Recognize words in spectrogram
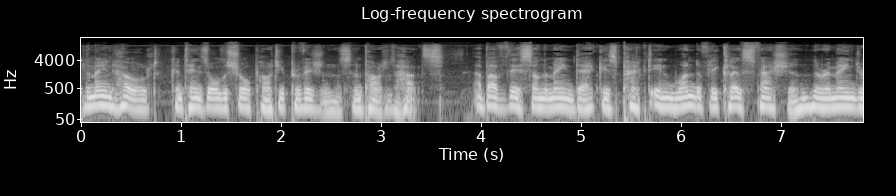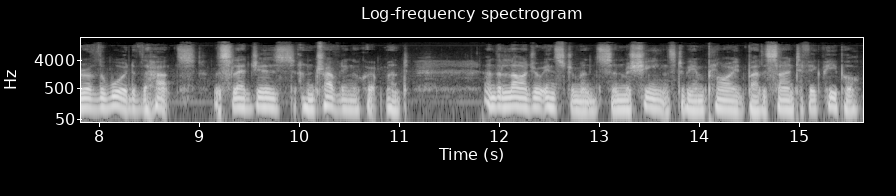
The main hold contains all the shore party provisions and part of the huts. Above this on the main deck is packed in wonderfully close fashion the remainder of the wood of the huts, the sledges and travelling equipment, and the larger instruments and machines to be employed by the scientific people.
